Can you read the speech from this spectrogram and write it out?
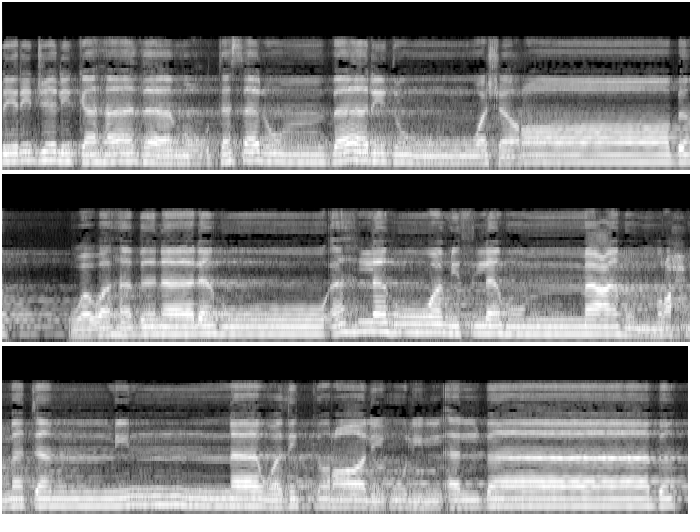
برجلك هذا مغتسل بارد وشراب. ووهبنا له أهله ومثلهم معهم رحمة منا وذكرى لأولي الألباب.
